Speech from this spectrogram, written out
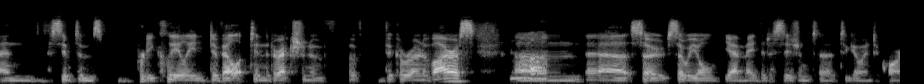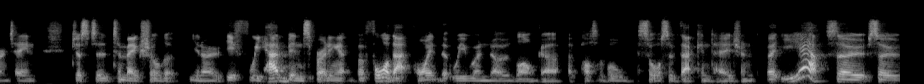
And the symptoms pretty clearly developed in the direction of, of the coronavirus. Oh. Um, uh, so, so we all, yeah, made the decision to, to go into quarantine just to, to make sure that, you know, if we had been spreading it before that point, that we were no longer a possible source of that contagion. But yeah, so, so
